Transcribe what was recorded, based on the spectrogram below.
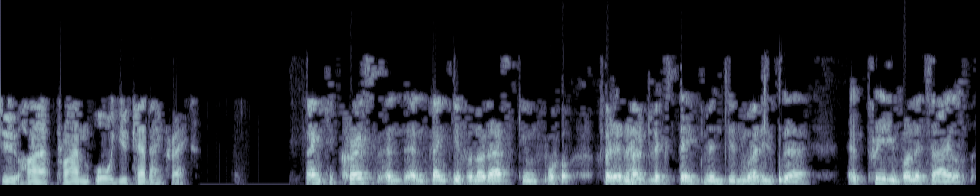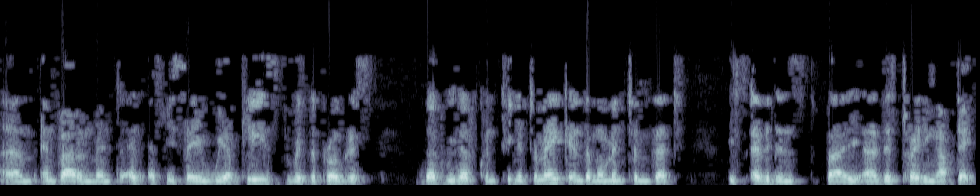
to higher prime or U.K. bank rate. Thank you, Chris, and thank you for not asking for an outlook statement in what is a pretty volatile um, environment. As we say, we are pleased with the progress that we have continued to make and the momentum that is evidenced by uh, this trading update.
